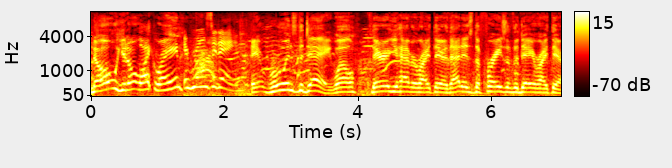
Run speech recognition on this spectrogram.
No, you don't like rain? It ruins the day. It ruins the day. Well, there you have it right there. That is the phrase of the day right there.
